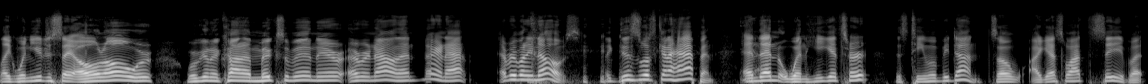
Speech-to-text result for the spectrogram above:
Like when you just say, "Oh no, we're we're gonna kind of mix them in there every now and then." No, you're not. Everybody knows. like this is what's gonna happen. And then when he gets hurt, this team will be done. So I guess we'll have to see. But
